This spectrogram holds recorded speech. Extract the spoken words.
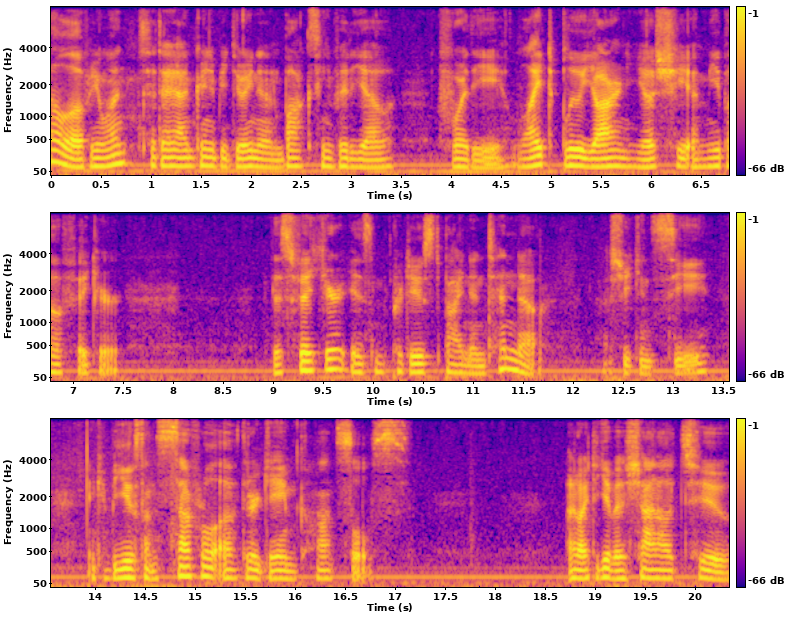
Hello everyone, today I'm going to be doing an unboxing video for the light blue yarn Yoshi amiibo figure. This figure is produced by Nintendo, as you can see, and can be used on several of their game consoles. I'd like to give a shout out to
